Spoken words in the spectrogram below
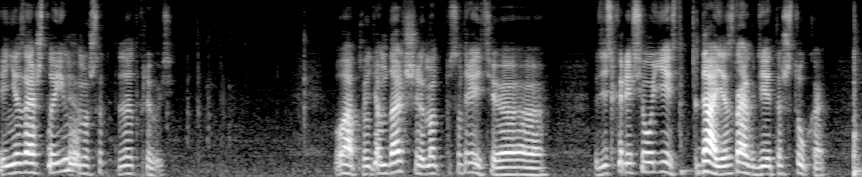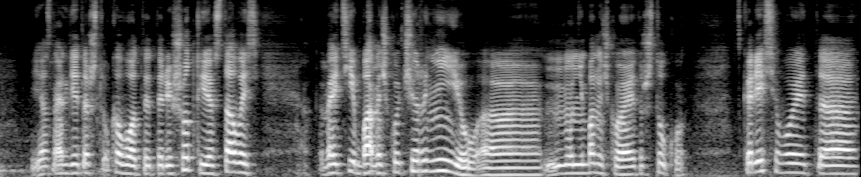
Я не знаю, что именно, но что-то открылось. Ладно, идем дальше. Надо посмотреть. э, Здесь, скорее всего, есть. Да, я знаю, где эта штука. Я знаю, где эта штука. Вот, эта решетка. И осталось найти баночку чернил. э, Ну, не баночку, а эту штуку. Скорее всего, это...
